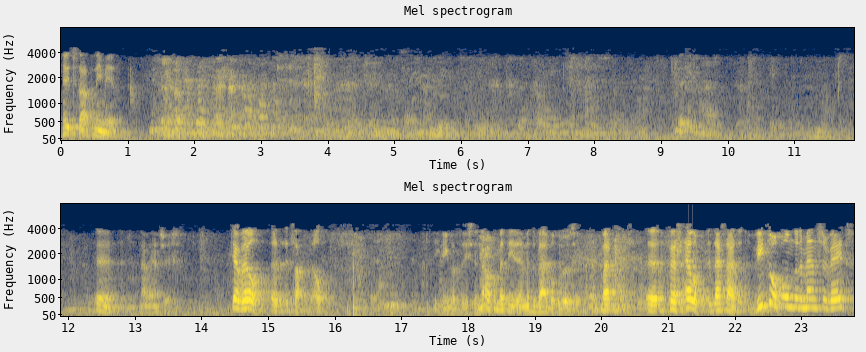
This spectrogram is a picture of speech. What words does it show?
Nee, het staat er niet meer. Uh, nou ja, zeg. Jawel, het, het staat er wel. Denk, wat is er nou met, die, met de Bijbel gebeurd? Maar uh, vers 11, daar staat het. Wie toch onder de mensen weet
